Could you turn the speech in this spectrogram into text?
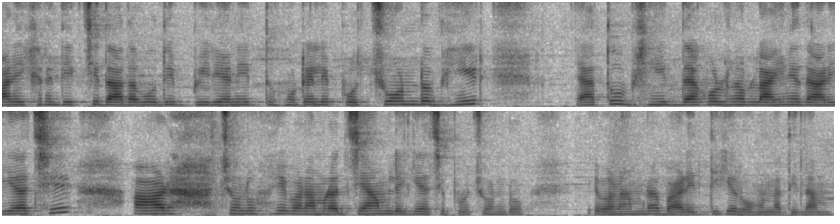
আর এখানে দেখছি দাদা বৌদি বিরিয়ানির হোটেলে প্রচণ্ড ভিড়। এত ভিড়, দেখো সব লাইনে দাঁড়িয়ে আছে। আর চলো, এবার আমরা জ্যাম লেগে আছে প্রচণ্ড। এবার আমরা বাড়ির দিকে রওনা দিলাম।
